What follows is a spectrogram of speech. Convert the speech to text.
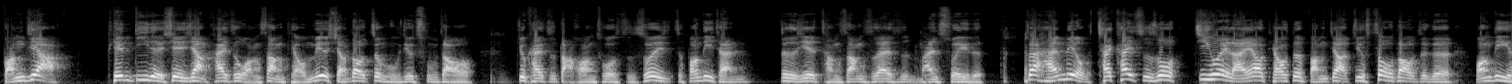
房价偏低的现象开始往上调。”没有想到政府就出招了，就开始打黄措施，所以房地产这些厂商实在是蛮衰的，在还没有才开始说机会来要调整房价，就受到这个房地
